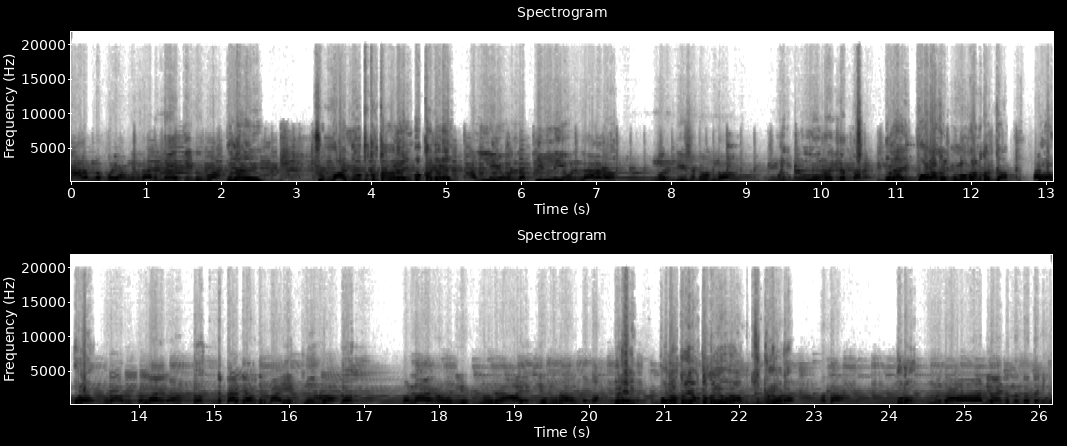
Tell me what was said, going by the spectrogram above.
நார்மலா போய் வாங்குனீங்கன்னா ரெண்டாயிரத்தி ஐநூறுரூவா ஏய் சும்மா அள்ளி விட்டு கொடுத்தாங்களே உக்காலே அள்ளியும் உள்ள கில்லியும் உள்ள. ஒரு டிஷர்ட் ஒன்றும் உங்களுக்கு முந்நூறுரூவாய்க்கு தான் தரேன். ஏய் போடா கல் முந்நூறுவான்னு கழிச்சான் போடா போடா. முந்நூறு அறுநூறு தொள்ளாயிரம். இந்த பேண்ட் எவ்வளோ தெரியுமா? எட்நூறுரூவா ஆ. தொள்ளாயிரம் ஒரு எட்நூறு ஆயிரத்தி எழுநூறுவா ஆகுது தாத்தா ஏய் போடா கல் என்கிட்ட கல் சுட்டுலாடா. தாத்தா போடா. உங்களுக்காண்டி வாங்கிட்டு தாத்தா. நீங்க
